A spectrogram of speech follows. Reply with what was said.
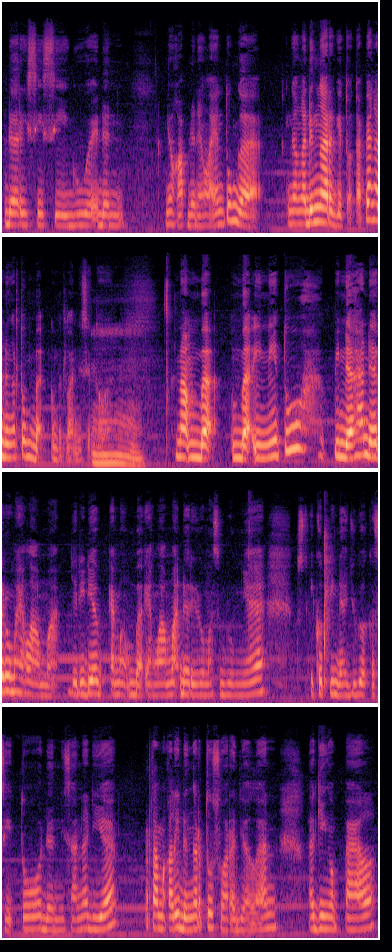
dari sisi gue dan nyokap dan yang lain tuh nggak nggak ngedengar gitu. Tapi yang ngedengar tuh Mbak kebetulan di situ. Hmm. Nah, Mbak Mbak ini tuh pindahan dari rumah yang lama. Jadi dia emang Mbak yang lama dari rumah sebelumnya, terus ikut pindah juga ke situ dan di sana dia pertama kali denger tuh suara jalan lagi ngepel.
